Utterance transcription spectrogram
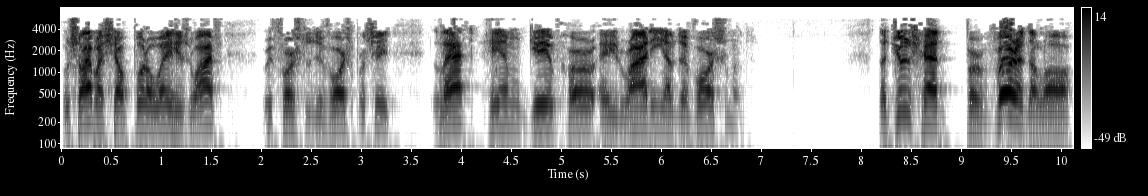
Whosoever shall put away his wife, refers to divorce proceed, let him give her a writing of divorcement the Jews had perverted the law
